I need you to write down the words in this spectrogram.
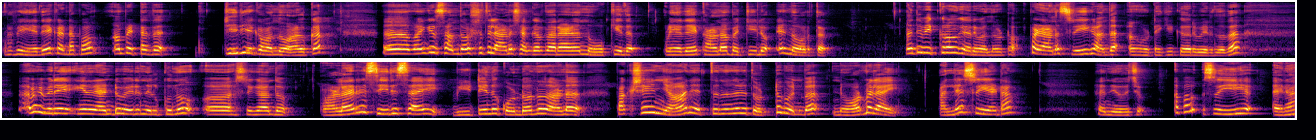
അപ്പോൾ വേദയെ കണ്ടപ്പോൾ ആ പെട്ടത് ചിരിയൊക്കെ വന്നു ആൾക്ക്. ഭയങ്കര സന്തോഷത്തിലാണ് ശങ്കർ നാരായണൻ നോക്കിയത്. വേദയെ കാണാൻ പറ്റിയല്ലോ എന്നോർത്ത്. എന്നിട്ട് വിക്രം കയറി വന്നു കേട്ടോ. അപ്പോഴാണ് ശ്രീകാന്ത് അങ്ങോട്ടേക്ക് കയറി വരുന്നത്. അപ്പോൾ ഇവർ ഇങ്ങനെ രണ്ടുപേരും നിൽക്കുന്നു. ശ്രീകാന്തും വളരെ സീരിയസ് ആയി വീട്ടിൽ നിന്ന് കൊണ്ടുവന്നതാണ്. പക്ഷേ ഞാൻ എത്തുന്നതിന് തൊട്ട് മുൻപ് നോർമലായി അല്ലേ ശ്രീയേട്ടാ? എന്ന് ചോദിച്ചു. അപ്പം ശ്രീ എടാ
